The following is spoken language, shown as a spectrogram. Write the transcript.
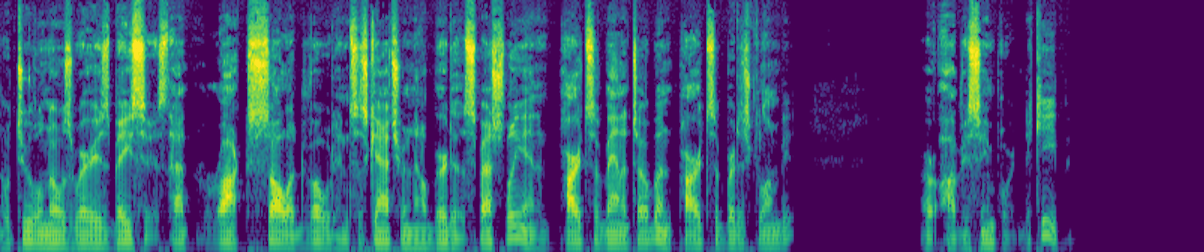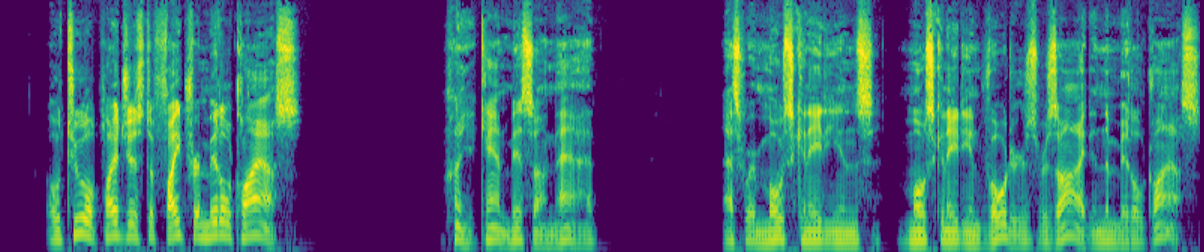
O'Toole knows where his base is. That rock solid vote in Saskatchewan and Alberta, especially, and in parts of Manitoba and parts of British Columbia, are obviously important to keep. O'Toole pledges to fight for middle class. Well, you can't miss on that. That's where most Canadians, most Canadian voters reside in the middle class.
